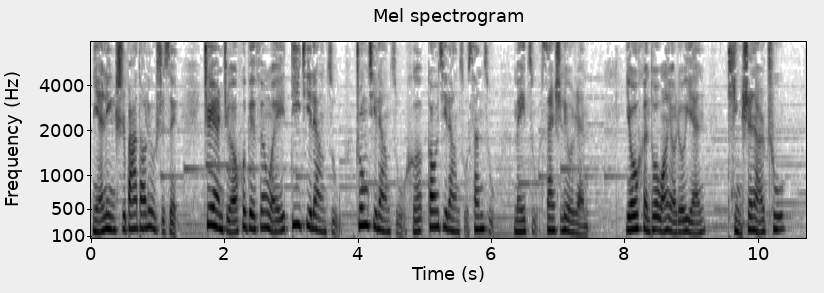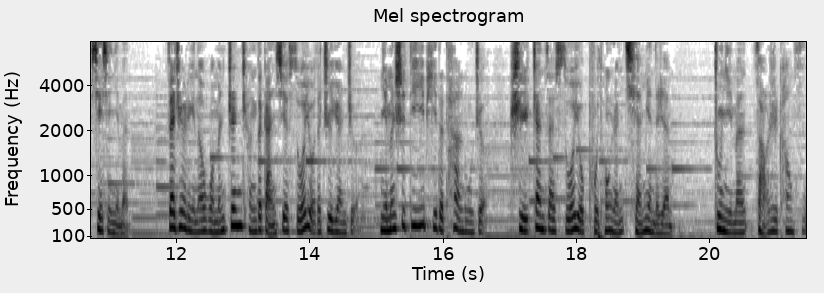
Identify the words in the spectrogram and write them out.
年龄十八到六十岁。志愿者会被分为低剂量组、中剂量组和高剂量组三组，每组三十六人。有很多网友留言挺身而出，谢谢你们！在这里呢，我们真诚的感谢所有的志愿者，你们是第一批的探路者，是站在所有普通人前面的人。祝你们早日康复！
